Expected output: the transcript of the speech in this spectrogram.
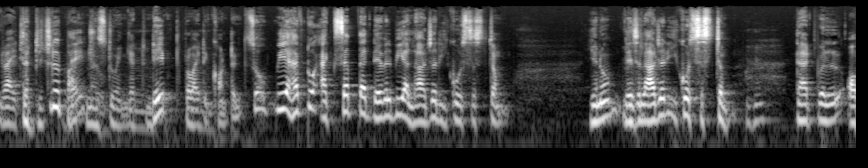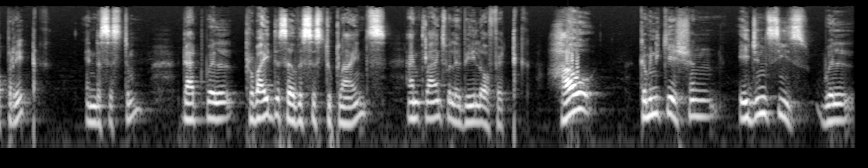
Right. The digital partners doing it, mm. they providing mm. content. So we have to accept that there will be a larger ecosystem. You know, there's a mm-hmm. larger ecosystem mm-hmm. that will operate in the system that will provide the services to clients, and clients will avail of it. How communication agencies will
